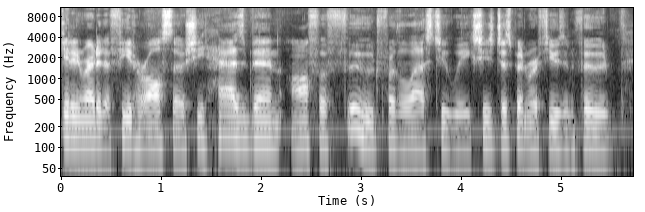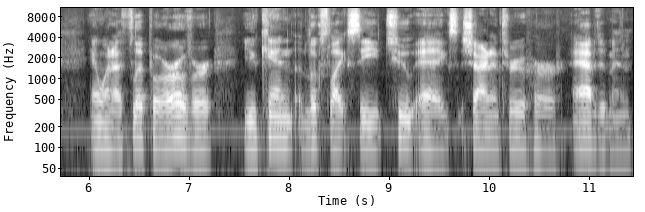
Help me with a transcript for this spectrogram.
getting ready to feed her also. She has been off of food for the last two weeks. She's just been refusing food. And when I flip her over, you can, looks like, see two eggs shining through her abdomen.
